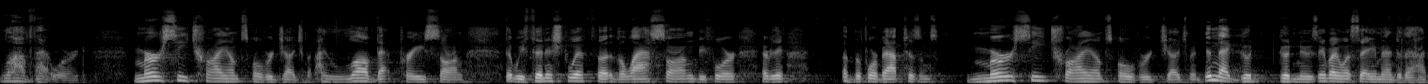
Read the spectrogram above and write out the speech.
Love that word. Mercy triumphs over judgment. I love that praise song that we finished with, uh, the last song before everything, uh, before baptisms. Mercy triumphs over judgment. Isn't that good, good news? Anybody want to say amen to that?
